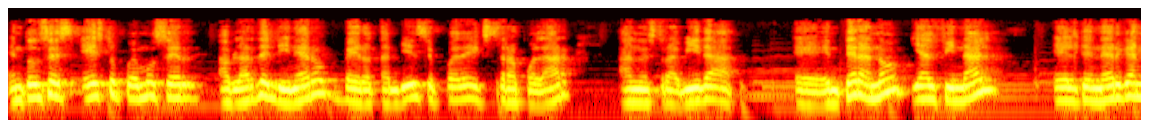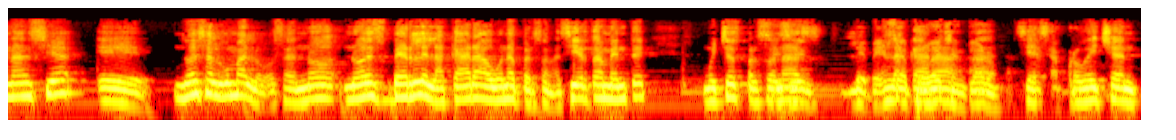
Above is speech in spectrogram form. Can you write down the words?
Entonces, esto podemos ser, hablar del dinero, pero también se puede extrapolar a nuestra vida eh, entera, ¿no? Y al final, el tener ganancia eh, no es algo malo, o sea, no, no es verle la cara a una persona. Ciertamente, muchas personas Sí, sí. le ven Se la cara, claro. a- se aprovechan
